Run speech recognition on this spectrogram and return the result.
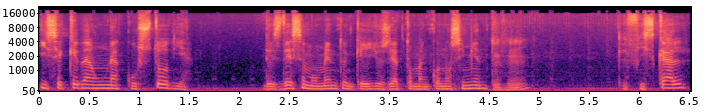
y se queda una custodia desde ese momento en que ellos ya toman conocimiento. El fiscal,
